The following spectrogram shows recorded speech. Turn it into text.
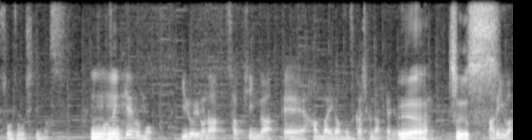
想像しています当然 Mm-hmm. ゲームもいろいろな作品が、えー販売が難しくなったり.あ.るいは、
